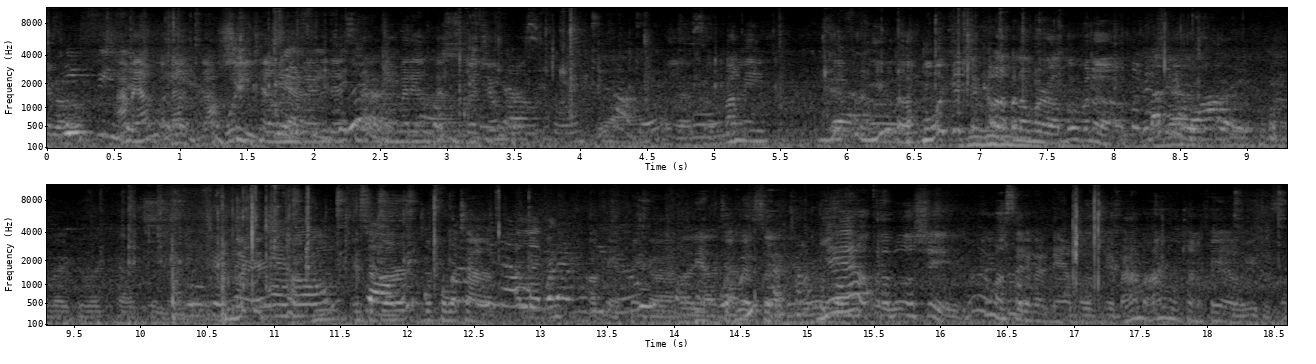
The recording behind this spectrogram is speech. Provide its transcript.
so, I mean, I'm, I wouldn't tell anybody that's not anybody else business but yours. Yeah, so, I mean, good for you though. Look at you coming up in the world, moving up. yeah, it's a at home. It's the third before what time? Okay, thank God. Oh, yeah, What- what's up? Yeah, for the bullshit. I don't want to say about damn bullshit, but I'm, I'm trying to fail either. So.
